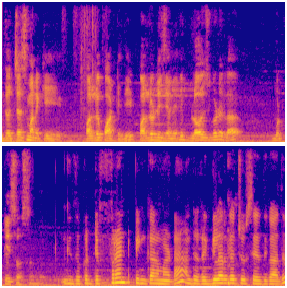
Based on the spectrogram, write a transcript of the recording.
ఇది వచ్చేసి మనకి పళ్ళు పార్ట్ ఇది. పళ్ళు డిజైన్ ఇది. బ్లౌజ్ కూడా ఇలా బుట్టీస్ వస్తుంది. ఇది ఒక డిఫరెంట్ పింక్ అనమాట అంటే రెగ్యులర్గా చూసేది కాదు.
